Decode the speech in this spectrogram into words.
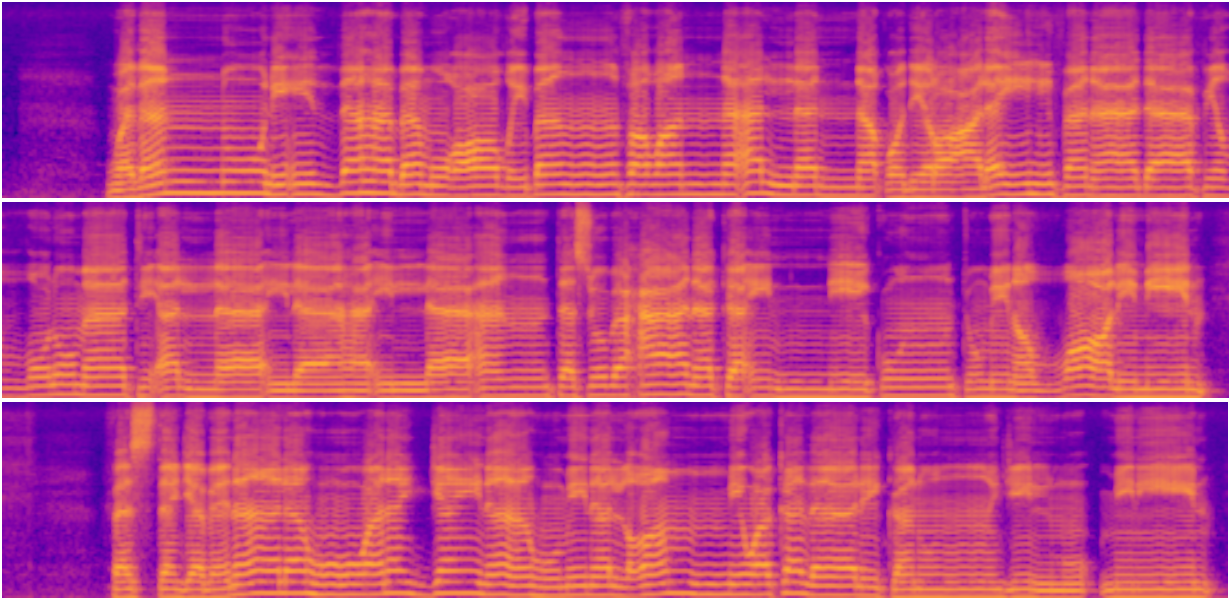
وَذَا النُّونِ إِذ ذَّهَبَ مُغَاضِبًا فَظَنَّ أَن لَّن نَّقْدِرَ عَلَيْهِ فَنَادَىٰ فِي الظُّلُمَاتِ أَن لَّا إِلَٰهَ إِلَّا أَنتَ سُبْحَانَكَ إِنِّي كُنتُ مِنَ الظَّالِمِينَ فَاسْتَجَبْنَا لَهُ وَنَجَّيْنَاهُ مِنَ الْغَمِّ وَكَذَٰلِكَ نُنجِي الْمُؤْمِنِينَ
